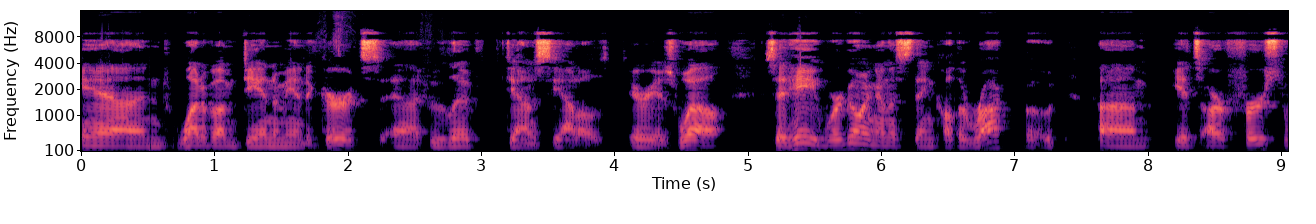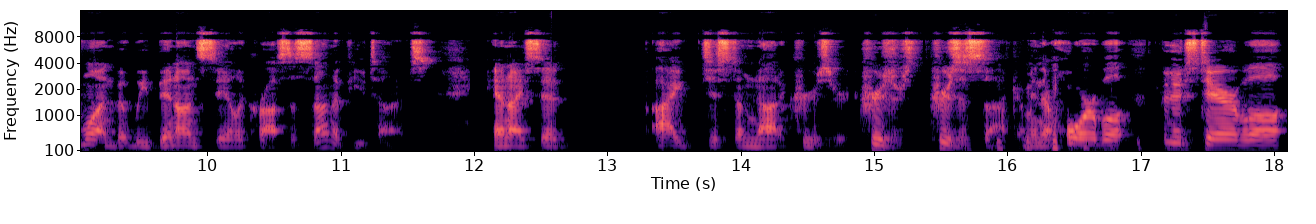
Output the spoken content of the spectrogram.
And one of them, Dan Amanda Gertz, uh, who lived down in Seattle area as well, said, "Hey, we're going on this thing called the Rock Boat. Um, it's our first one, but we've been on sail across the sun a few times." And I said, "I just am not a cruiser. Cruisers cruises suck. I mean, they're horrible. Food's terrible.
